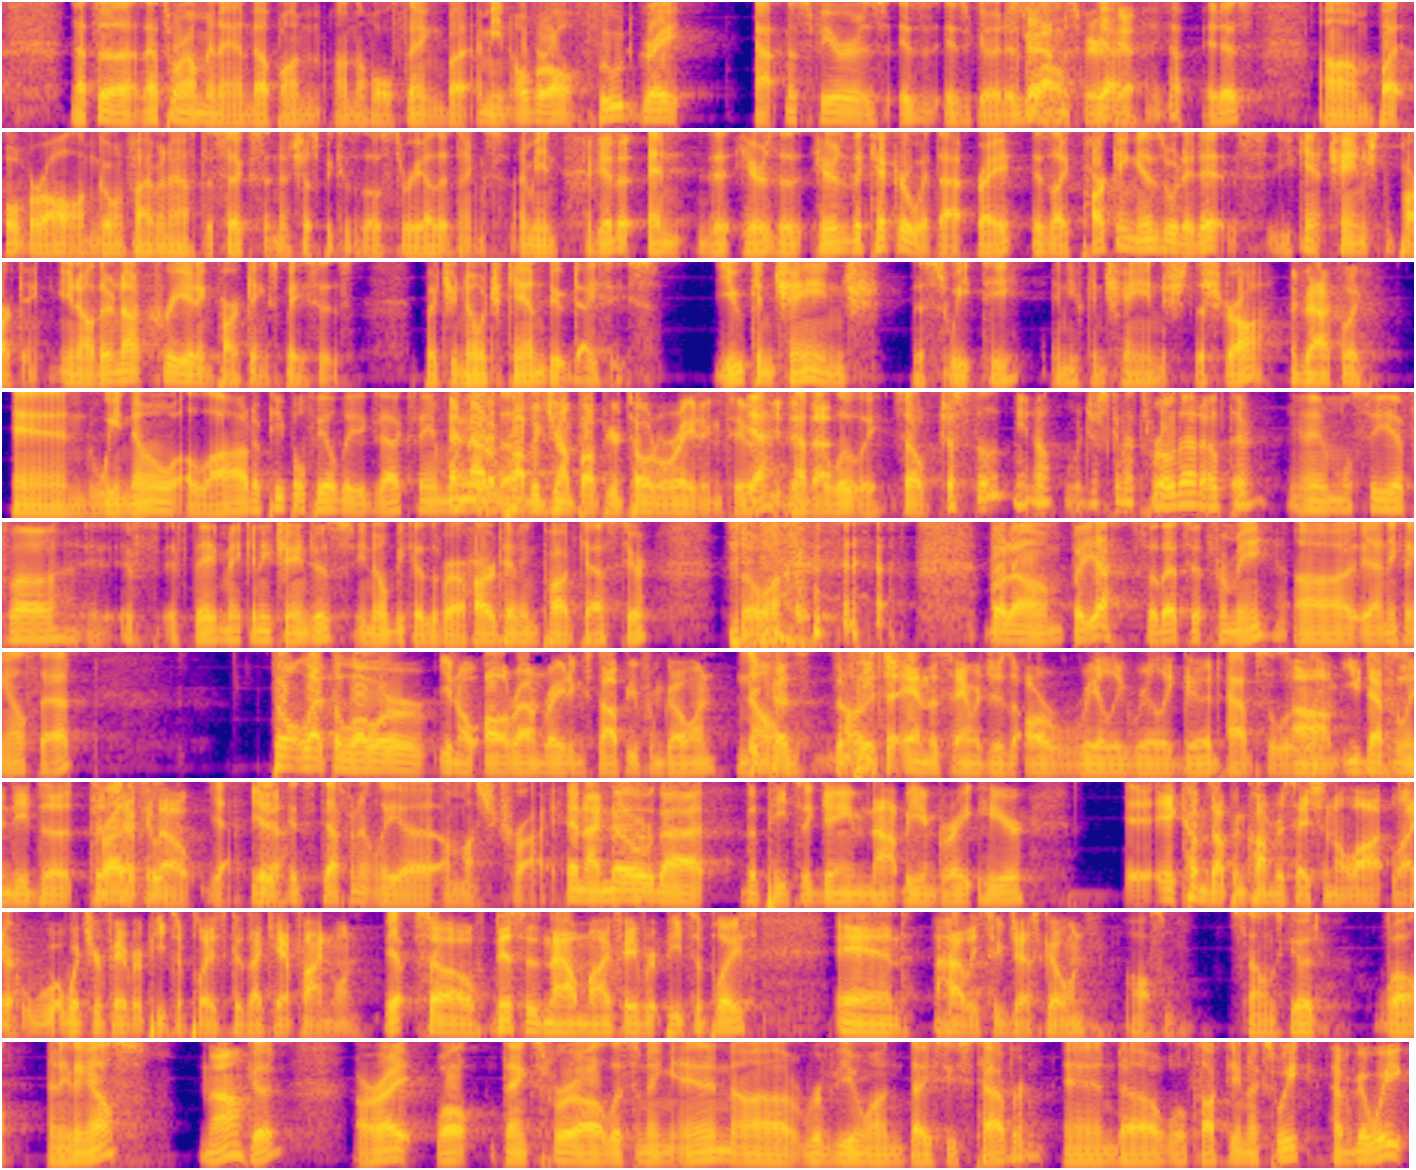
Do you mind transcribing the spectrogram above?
that's a that's where i'm going to end up on on the whole thing but i mean overall food great atmosphere is is is good as good well atmosphere, yeah, yeah. yeah it is um but overall i'm going five and a half to six and it's just because of those three other things i mean I get it. and the, here's the here's the kicker with that, right? Is like parking is what it is. You can't change the parking. You know, they're not creating parking spaces. But you know what you can do, Dicey's? You can change the sweet tea and you can change the straw. Exactly. And we know a lot of people feel the exact same way. And that'll as us. probably jump up your total rating too yeah, if you did absolutely. So just to, you know, we're just gonna throw that out there, and we'll see if uh, if if they make any changes, you know, because of our hard hitting podcast here. So, uh, but um, but yeah, so that's it for me. Uh, anything else to add? Don't let the lower, you know, all around rating stop you from going No. because the No, pizza and the sandwiches are really, really good. Absolutely. Um, you definitely need to, to Try check it out. Yeah, yeah. It, it's definitely a, a must try. And I know that the pizza game not being great here, it, it comes up in conversation a lot. Like, Sure. wh- what's your favorite pizza place? Because I can't find one. Yep. So this is now my favorite pizza place, and I highly suggest going. Awesome. Sounds good. Well, anything else? No, Good. All right. Well, thanks for uh, listening in. Uh, review on Dicey's Tavern, and uh, we'll talk to you next week. Have a good week.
